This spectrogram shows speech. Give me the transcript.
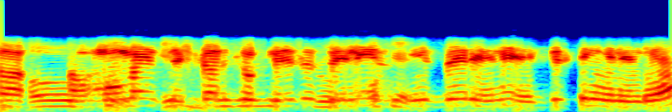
uh, Okay, uh, moments, historical places. Any, okay. Is there any existing in India?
